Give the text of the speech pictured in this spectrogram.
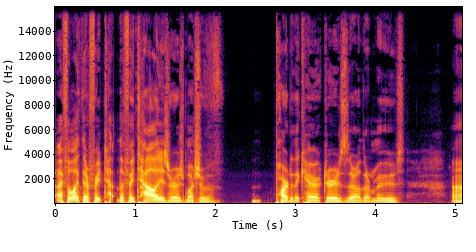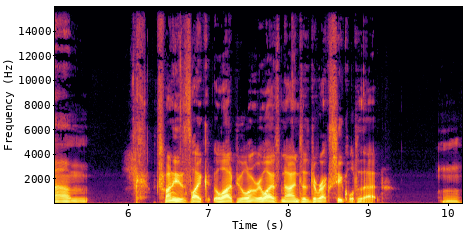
I feel like their fata- the fatalities are as much of part of the character as their other moves. Um, What's funny is like a lot of people don't realize Nine's a direct sequel to that. And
